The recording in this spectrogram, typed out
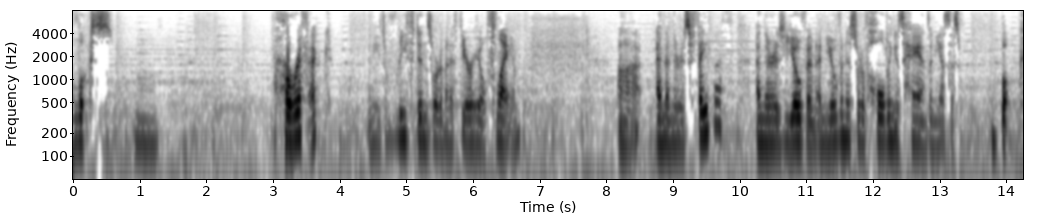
looks mm, horrific and he's wreathed in sort of an ethereal flame. Uh, and then there is Phaleth, and there is Joven, and Joven is sort of holding his hands, and he has this book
